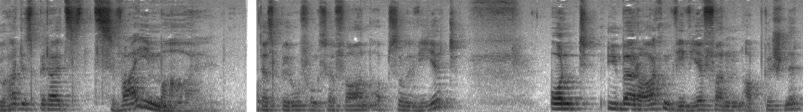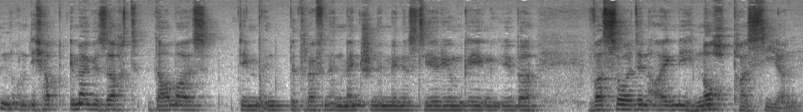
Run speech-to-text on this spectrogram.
Du hattest bereits zweimal das Berufungsverfahren absolviert und überragend, wie wir fanden, abgeschnitten. Und ich habe immer gesagt, damals dem betreffenden Menschen im Ministerium gegenüber, was soll denn eigentlich noch passieren?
